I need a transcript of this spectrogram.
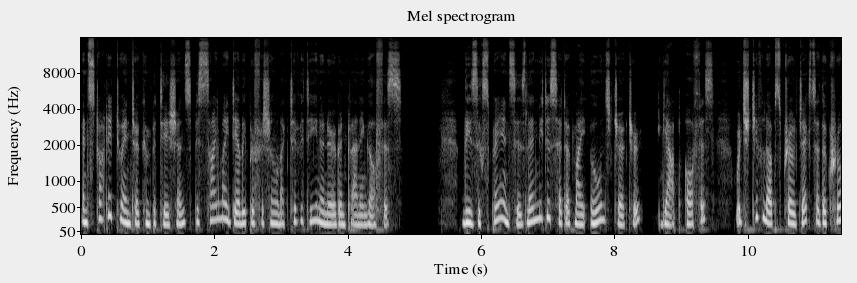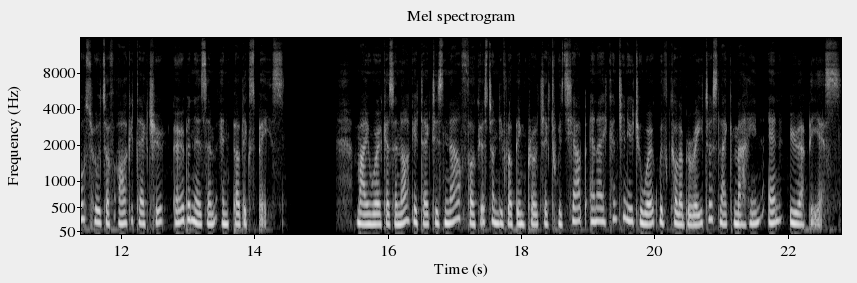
and started to enter competitions beside my daily professional activity in an urban planning office. These experiences led me to set up my own structure, YAP Office, which develops projects at the crossroads of architecture, urbanism, and public space. My work as an architect is now focused on developing projects with YAP, and I continue to work with collaborators like Marine and UAPS.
